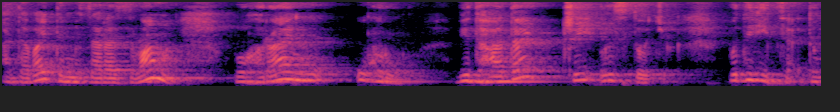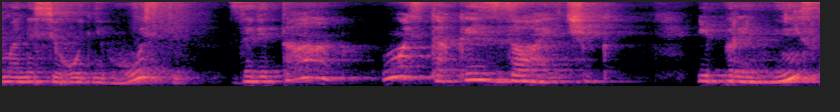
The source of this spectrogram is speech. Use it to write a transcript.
А давайте ми зараз з вами пограємо у гру. Відгадай, чий листочок. Подивіться, до мене сьогодні в гості завітав ось такий зайчик. І приніс,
